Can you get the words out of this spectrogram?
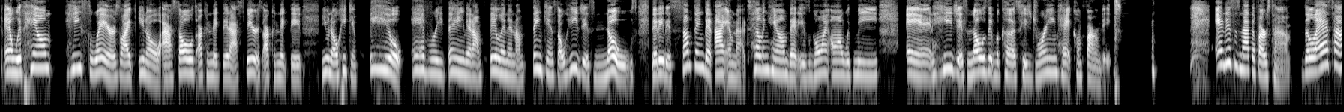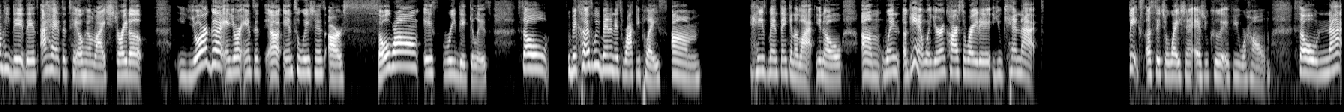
and with him he swears like you know our souls are connected our spirits are connected you know he can feel everything that I'm feeling and I'm thinking. So he just knows that it is something that I am not telling him that is going on with me. And he just knows it because his dream had confirmed it. and this is not the first time. The last time he did this, I had to tell him, like, straight up, your gut and your intu- uh, intuitions are so wrong. It's ridiculous. So because we've been in this rocky place, um, he's been thinking a lot, you know, um, when again, when you're incarcerated, you cannot fix a situation as you could if you were home. So not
